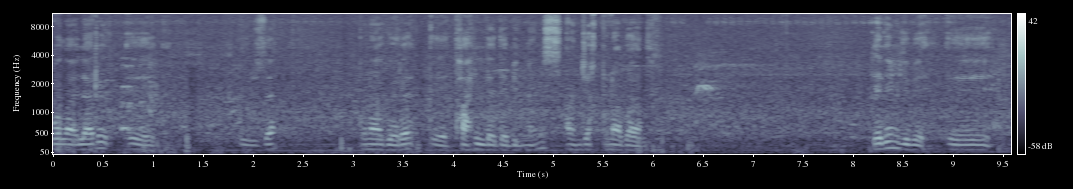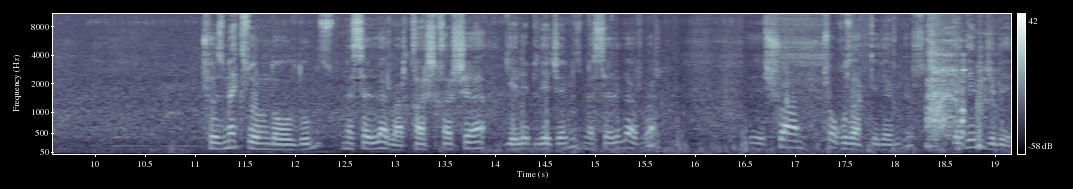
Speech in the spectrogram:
Olayları e, o yüzden buna göre e, tahlil edebilmemiz ancak buna bağlı. Dediğim gibi e, çözmek zorunda olduğumuz meseleler var. Karşı karşıya gelebileceğimiz meseleler var. E, şu an çok uzak gelebilir. Dediğim gibi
